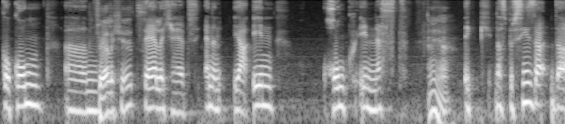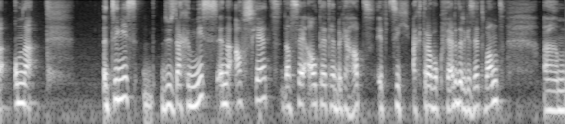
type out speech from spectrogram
cocon. ehm, Veiligheid? veiligheid. En een, ja, één honk, één nest. Ah ja. Ik, dat is precies dat, dat... Omdat... Het ding is, dus dat gemis en dat afscheid dat zij altijd hebben gehad, heeft zich achteraf ook verder gezet. Want ehm,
